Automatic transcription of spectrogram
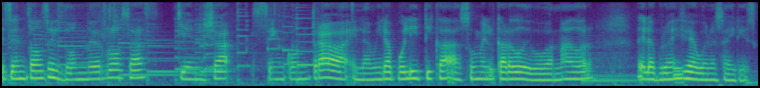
Es entonces donde Rosas, quien ya se encontraba en la mira política, asume el cargo de gobernador de la provincia de Buenos Aires,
